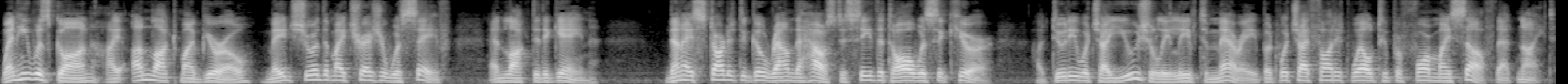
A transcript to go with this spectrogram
When he was gone, I unlocked my bureau, made sure that my treasure was safe, and locked it again. Then I started to go round the house to see that all was secure, a duty which I usually leave to Mary, but which I thought it well to perform myself that night.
